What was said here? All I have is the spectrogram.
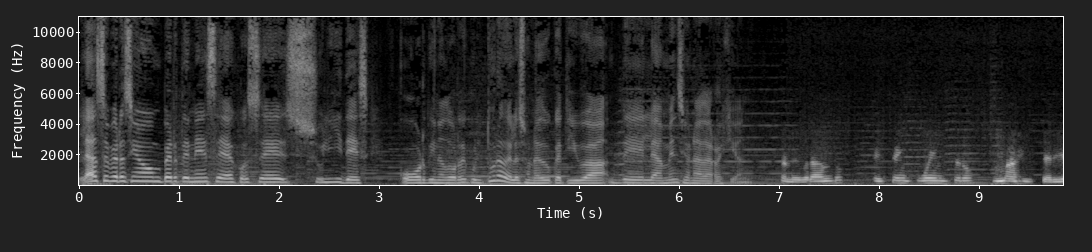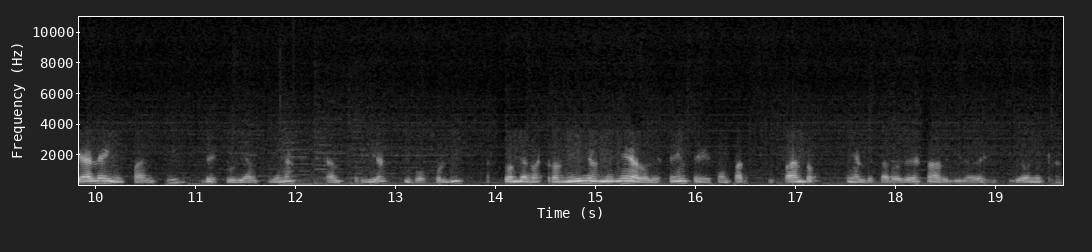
La aseveración pertenece a José Zulides, coordinador de cultura de la zona educativa de la mencionada región. Celebrando este encuentro magisterial e infantil de estudiantinas, cantorías y voz donde nuestros niños, niñas y adolescentes están participando en el desarrollo de esas habilidades histriónicas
